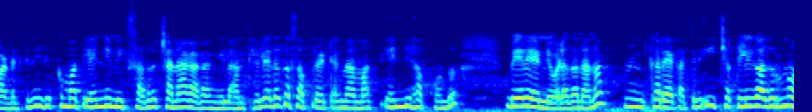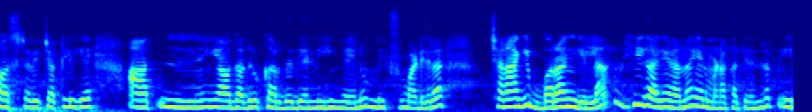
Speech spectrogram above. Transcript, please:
ಮಾಡಿರ್ತೀನಿ. ಇದಕ್ಕೆ ಮತ್ತು ಎಣ್ಣೆ ಮಿಕ್ಸ್ ಆದರೆ ಚೆನ್ನಾಗಿ ಆಗಂಗಿಲ್ಲ ಅಂಥೇಳಿ ಅದಕ್ಕೆ ಸಪ್ರೇಟಾಗಿ ನಾನು ಮತ್ತು ಎಣ್ಣೆ ಹಾಕ್ಕೊಂಡು ಬೇರೆ ಎಣ್ಣೆ ಒಳಗೆ ನಾನು ಕರಿಯಾಕತ್ತೀನಿ ಈ ಚಕ್ಲಿಗಾದ್ರೂ ಅಷ್ಟೇ ರೀ. ಚಕ್ಲಿಗೆ ಯಾವುದಾದ್ರೂ ಕರ್ದಿದ್ದು ಎಣ್ಣೆ ಹಿಂಗೆ ಏನು ಮಿಕ್ಸ್ ಮಾಡಿದ್ರೆ ಚೆನ್ನಾಗಿ ಬರೋಂಗಿಲ್ಲ. ಹೀಗಾಗಿ ನಾನು ಏನು ಮಾಡಕತ್ತೀನಿ ಅಂದ್ರೆ ಈ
